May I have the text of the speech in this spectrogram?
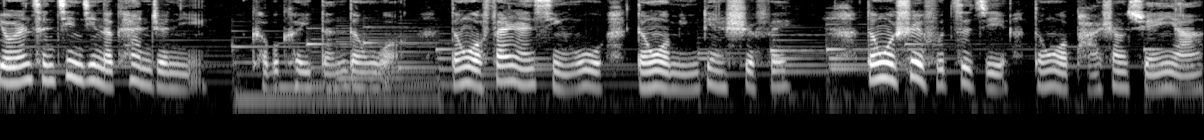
有人曾静静地看着你，可不可以等等我？等我幡然醒悟，等我明辨是非，等我说服自己，等我爬上悬崖。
